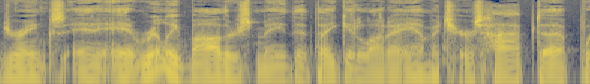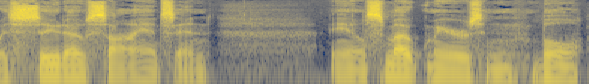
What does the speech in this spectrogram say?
drinks, and it really bothers me that they get a lot of amateurs hyped up with pseudoscience and you know, smoke mirrors and bull,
